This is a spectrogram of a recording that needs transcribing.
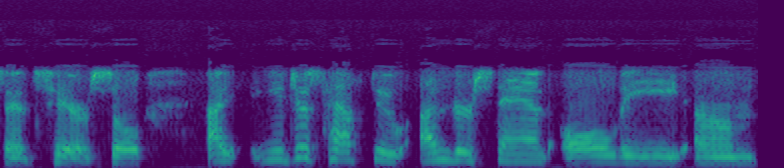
cents here. So I, you just have to understand all the, um,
